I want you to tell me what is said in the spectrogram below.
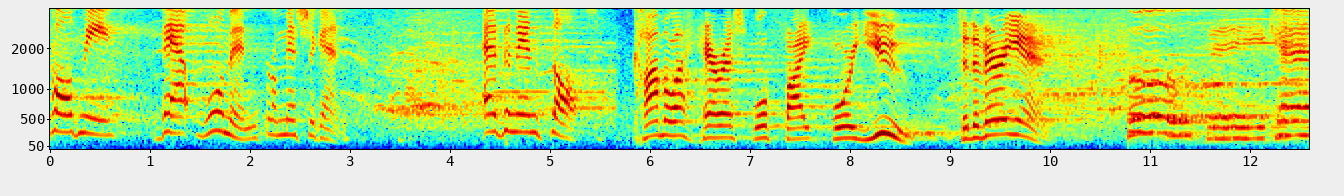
called me that woman from Michigan as an insult. Kamala Harris will fight for you to the very end. Oh, say, can you see? The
